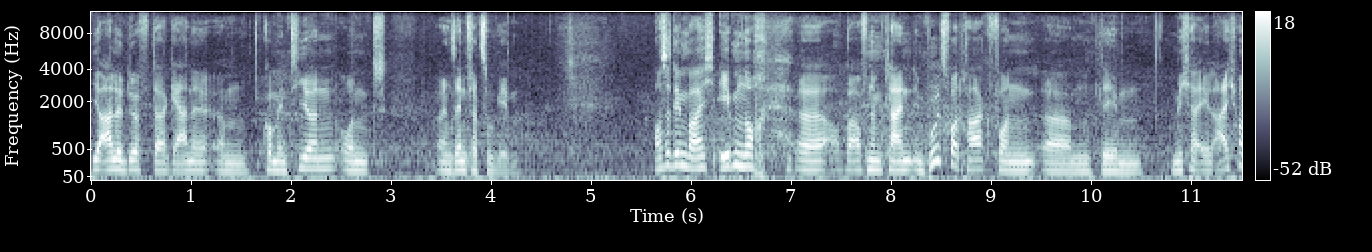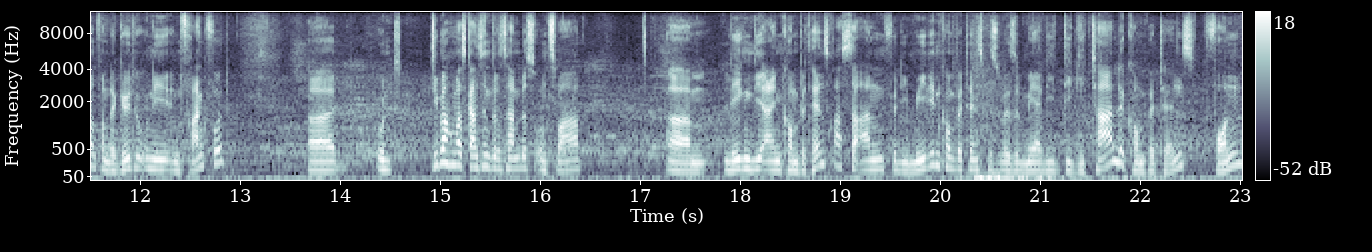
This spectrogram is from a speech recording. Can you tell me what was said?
ihr alle dürft da gerne ähm, kommentieren und einen Senf dazugeben. Außerdem war ich eben noch äh, auf einem kleinen Impulsvortrag von ähm, dem Michael Eichhorn von der Goethe-Uni in Frankfurt. Äh, und die machen was ganz Interessantes und zwar ähm, legen die ein Kompetenzraster an für die Medienkompetenz bzw. mehr die digitale Kompetenz von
